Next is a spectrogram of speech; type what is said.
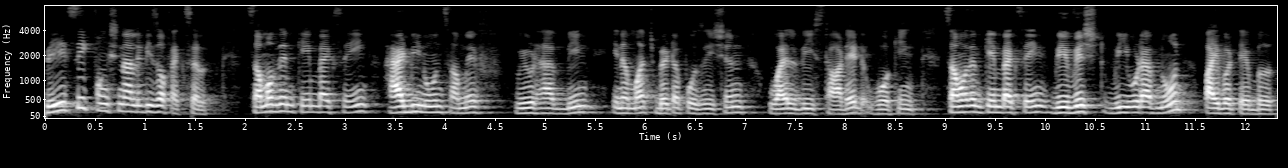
basic functionalities of Excel. Some of them came back saying had we known SUMIF we would have been in a much better position while we started working. Some of them came back saying we wished we would have known pivot table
